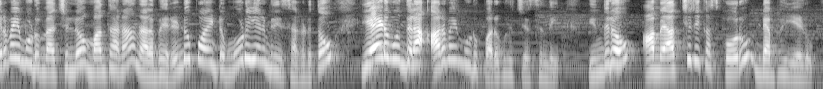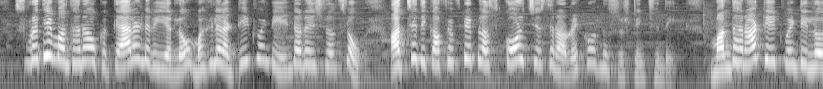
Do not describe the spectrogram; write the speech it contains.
ఇరవై మూడు మ్యాచ్ల్లో మంధాన నలభై రెండు పాయింట్ మూడు ఎనిమిది సగటుతో ఏడు వందల అరవై మూడు పరుగులు చేసింది. ఇందులో ఆమె అత్యధిక స్కోరు డెబ్బై ఏడు. స్మృతి మంధాన ఒక క్యాలెండర్ ఇయర్లో మహిళల టీ ట్వంటీ ఇంటర్నేషనల్స్లో అత్యధిక ఫిఫ్టీ ప్లస్ స్కోర్ చేసిన రికార్డును సృష్టించింది. మంధాన టీ ట్వంటీలో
